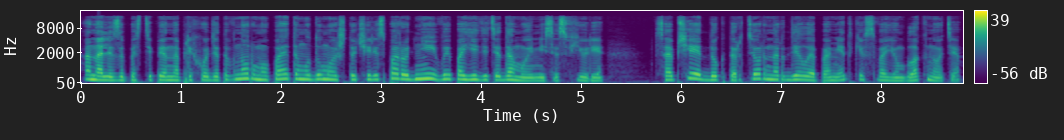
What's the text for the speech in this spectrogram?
Анализы постепенно приходят в норму, поэтому думаю, что через пару дней вы поедете домой, миссис Фьюри, сообщает доктор Тёрнер, делая пометки в своем блокноте.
